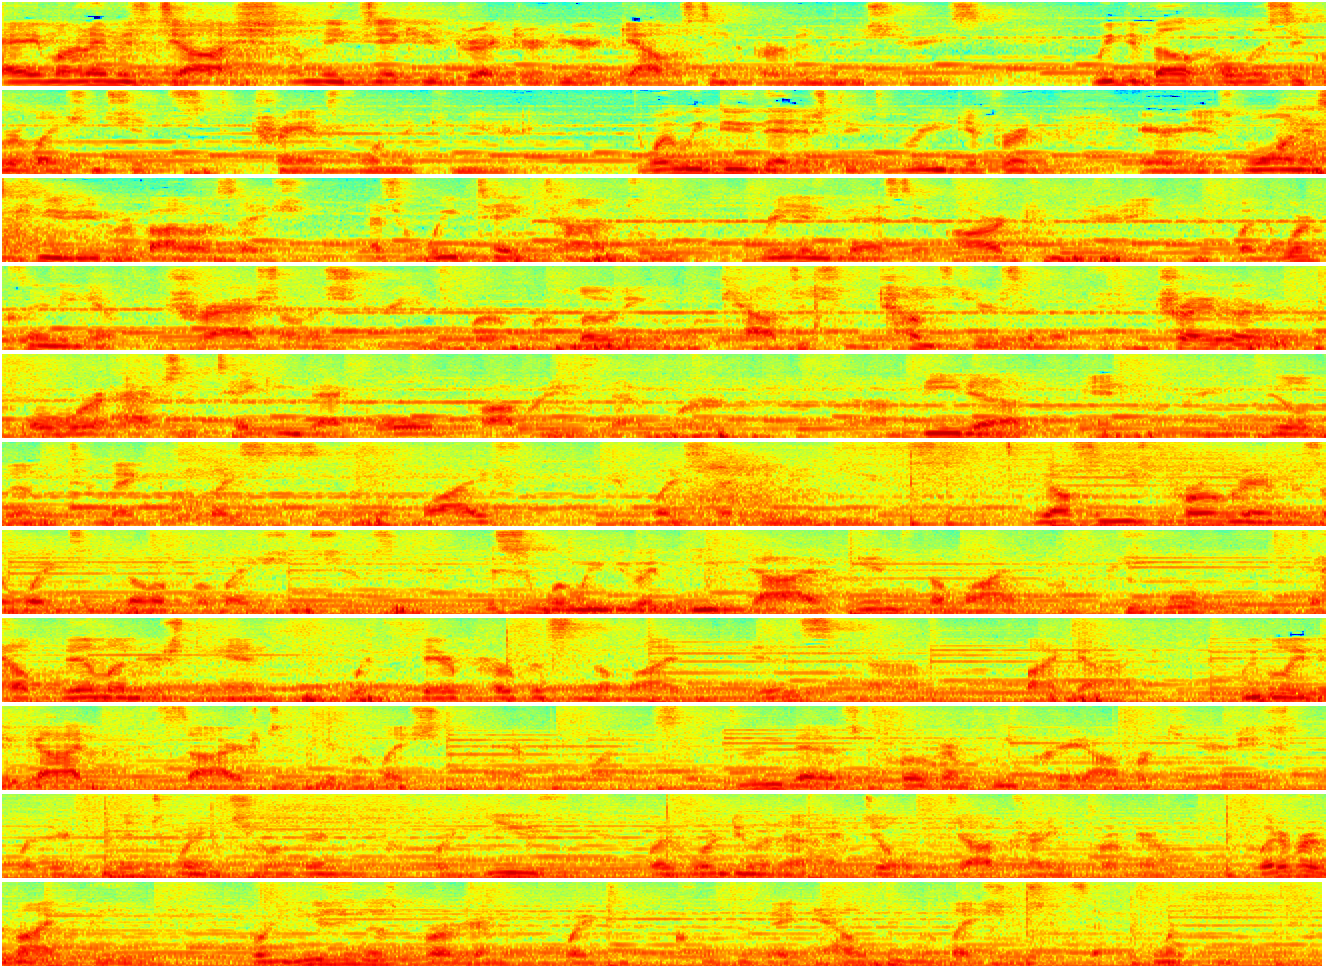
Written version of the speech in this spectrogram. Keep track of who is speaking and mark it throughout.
Speaker 1: Hey, my name is Josh. I'm the executive director here at Galveston Urban Ministries. We develop holistic relationships to transform the community. The way we do that is through three different areas. One is community revitalization. That's where we take time to reinvest in our community, whether we're cleaning up the trash on the streets, where we're loading old couches from dumpsters in a trailer, or we're actually taking back old properties that were um, beat up and rebuild them to make them places of life and places that can be used. We also use programs as a way to develop relationships. This is where we do a deep dive into the life of people to help them understand what their purpose in the life is um, by God. We believe that God desires to be a relationship with everyone. So through those programs, we create opportunities, whether it's mentoring children or youth, whether we're doing a, a job training program, whatever it might be, we're using those programs as a way to cultivate healthy relationships that point people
